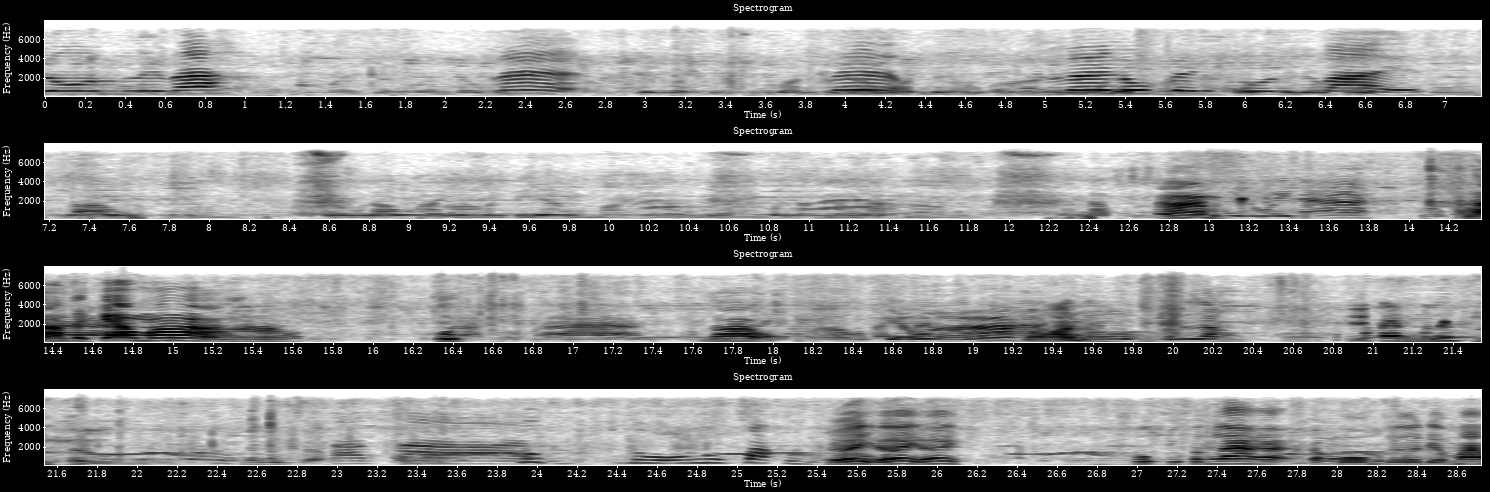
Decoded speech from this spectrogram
ดโลนเลยป่ะแม่ แม่แม่ลูกเป็นคนไปเล่าองเล่าหายมันเลี้ยงเลี้ยงคนนั้นมันละรับน้ำน้ำแต่แก้วมาอุ้ยเล่าเจียวเหรอร้อนแป้นมาเลยตาตาหนูหนูปักหนูเฮ้ยเฮ้ยเฮ้ยพุกอยู่ข้างล่างอะกระโปรงเธอเดี๋ยวไหม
